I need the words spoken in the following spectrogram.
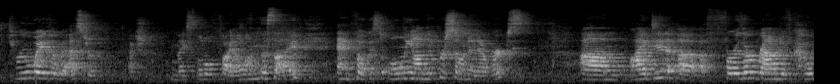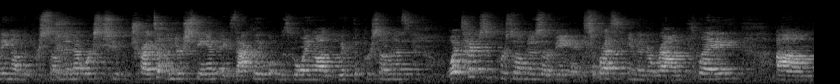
threw away the rest, or actually a nice little file on the side, and focused only on the persona networks. Um, I did a, a, further round of coding on the persona networks to try to understand exactly what was going on with the personas, what types of personas are being expressed in and around play, um,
